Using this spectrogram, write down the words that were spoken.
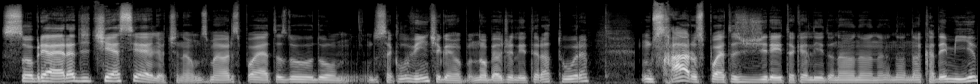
sobre a era de T.S. Eliot, né? um dos maiores poetas do, do do século XX, ganhou o Nobel de Literatura, um dos raros poetas de direita que é lido na, na, na, na academia.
